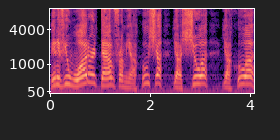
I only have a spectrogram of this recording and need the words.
And if you water it down from Yahusha, Yeshua, Yahuwah,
